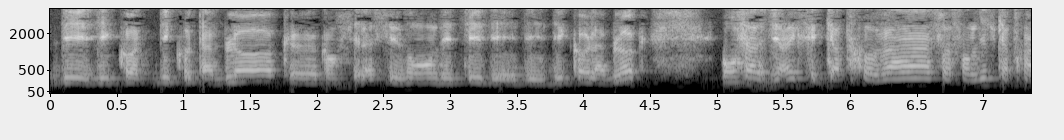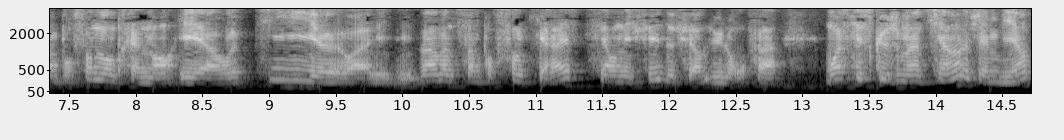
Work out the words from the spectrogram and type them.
des, des, des côtes à bloc, euh, quand c'est la saison d'été, des, des, des cols à bloc. Bon, ça, je dirais que c'est 80, 70, 80% de l'entraînement. Et alors, le petit, voilà, les, les 20, 25% qui restent, c'est en effet de faire du long. Enfin, moi, c'est ce que je maintiens, j'aime bien.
